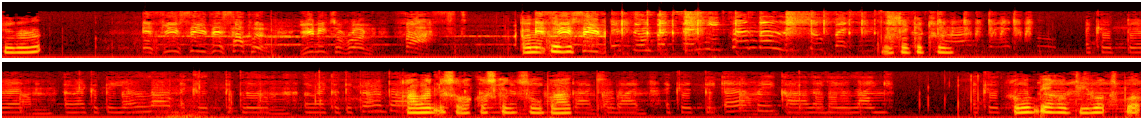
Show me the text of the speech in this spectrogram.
That's a nice tune, isn't it? If you see this happen, you need to run fast. And If it's you a, see that's a good tune. I could be red, or I could be yellow, I could be blue, or I could be purple. I want the soccer skin so bad. Black or white, I could be every color you like. I won't be able to V-Bucks, but...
